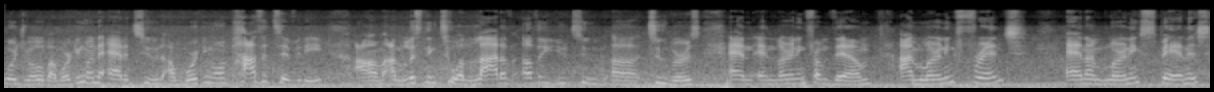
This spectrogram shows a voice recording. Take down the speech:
wardrobe. I'm working on the attitude. I'm working on positivity. Um, I'm listening to a lot of other YouTube uh, tubers and, and learning from them. I'm learning French and I'm learning Spanish.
